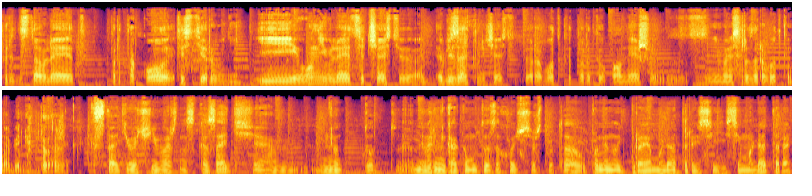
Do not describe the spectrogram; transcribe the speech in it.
предоставляет протоколы тестирования. И он является частью, обязательной частью той работы, которую ты выполняешь, занимаясь разработкой мобильных приложений. Кстати, очень важно сказать, эм, ну, тут наверняка кому-то захочется что-то упомянуть про эмуляторы и симуляторы,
